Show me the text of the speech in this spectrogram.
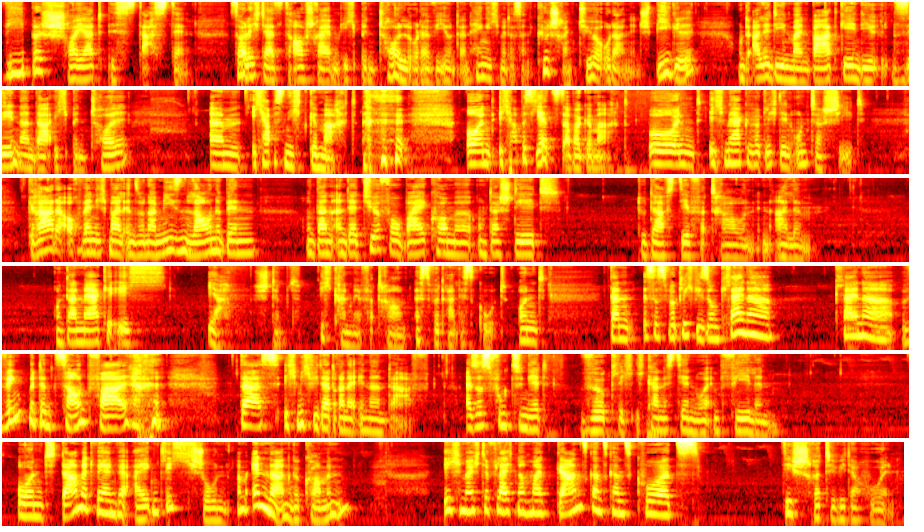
wie bescheuert ist das denn? soll ich da jetzt draufschreiben, ich bin toll oder wie? Und dann hänge ich mir das an die Kühlschranktür oder an den Spiegel. Und alle, die in mein Bad gehen, die sehen dann da, ich bin toll. Ähm, ich habe es nicht gemacht. und ich habe es jetzt aber gemacht. Und ich merke wirklich den Unterschied. Gerade auch wenn ich mal in so einer miesen Laune bin und dann an der Tür vorbeikomme und da steht, du darfst dir vertrauen in allem. Und dann merke ich, ja, stimmt ich kann mir vertrauen, es wird alles gut. Und dann ist es wirklich wie so ein kleiner, kleiner Wink mit dem Zaunpfahl, dass ich mich wieder daran erinnern darf. Also es funktioniert wirklich. Ich kann es dir nur empfehlen. Und damit wären wir eigentlich schon am Ende angekommen. Ich möchte vielleicht noch mal ganz, ganz, ganz kurz die Schritte wiederholen.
